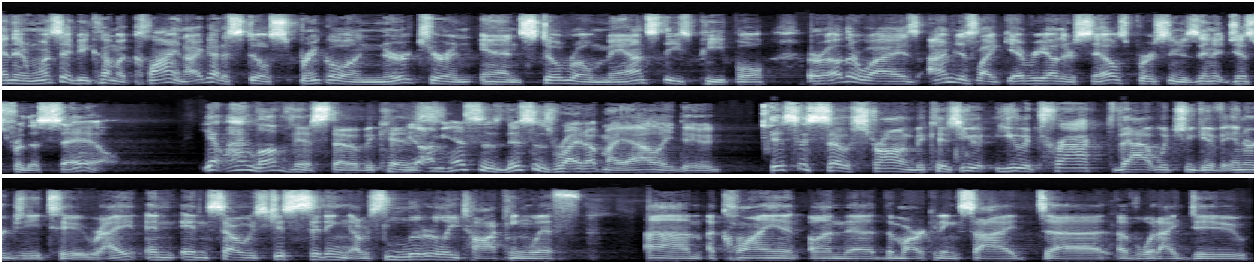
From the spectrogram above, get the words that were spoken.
And then once they become a client, I got to still sprinkle and nurture and, and still romance these people, or otherwise, I'm just like every other salesperson who's in it just for the sale. Yeah, I love this though because yeah, I mean this is this is right up my alley, dude. This is so strong because you you attract that which you give energy to, right? And and so I was just sitting, I was literally talking with um, a client on the the marketing side uh, of what I do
